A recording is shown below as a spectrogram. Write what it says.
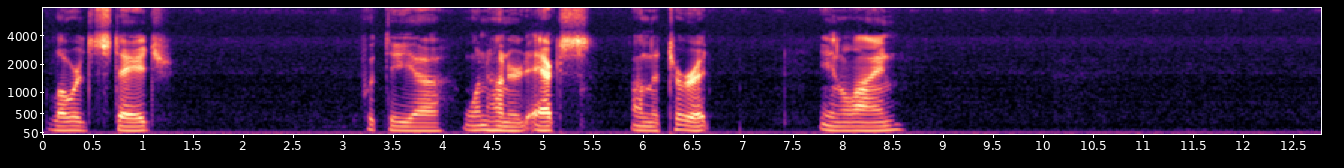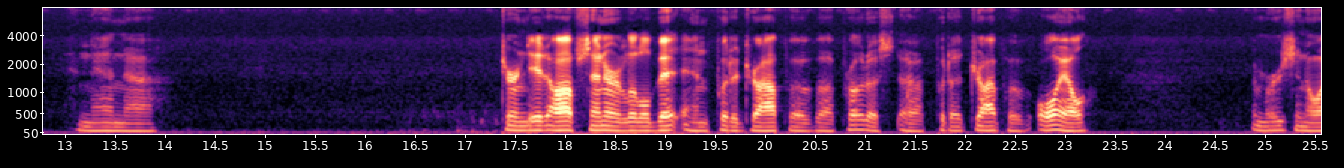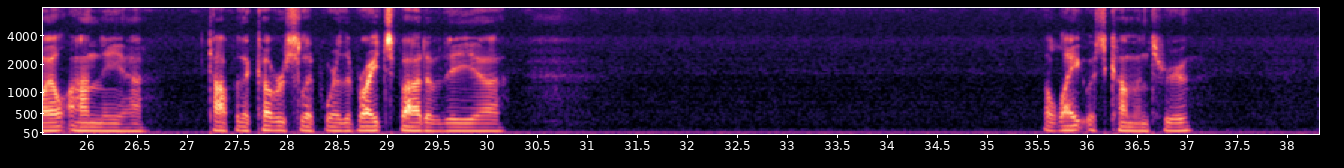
lowered the stage put the uh, 100x on the turret in line and then uh, turned it off center a little bit and put a drop of uh, protos uh, put a drop of oil immersion oil on the uh, top of the cover slip where the bright spot of the uh, the light was coming through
